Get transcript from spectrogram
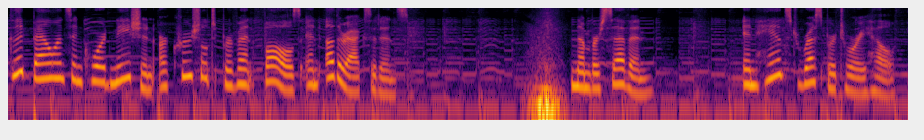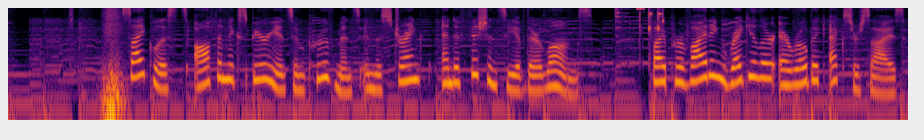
Good balance and coordination are crucial to prevent falls and other accidents. Number 7. Enhanced respiratory health. Cyclists often experience improvements in the strength and efficiency of their lungs. By providing regular aerobic exercise,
